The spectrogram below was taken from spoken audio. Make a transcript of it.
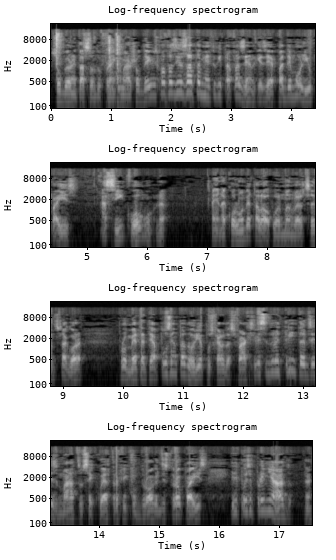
Sob a orientação do Frank Marshall Davis, para fazer exatamente o que está fazendo, quer dizer, é para demolir o país. Assim como, né? É, na Colômbia está lá o Juan Manuel Santos, agora promete até aposentadoria para os caras das Farc. Se vê se durante 30 anos eles matam, sequestram, traficam droga, destrói o país e depois é premiado. Né?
